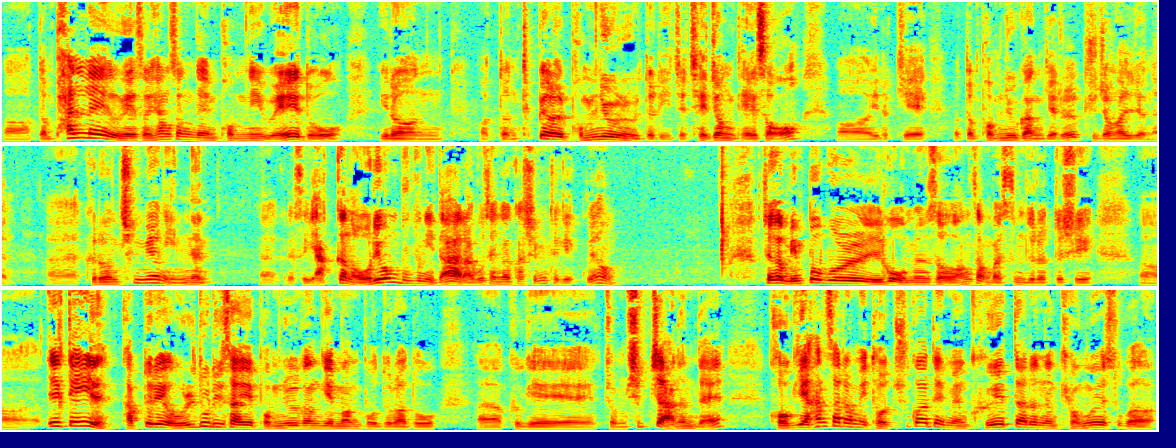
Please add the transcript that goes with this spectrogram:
어, 어떤 판례에 의해서 형성된 법리 외에도 이런 어떤 특별 법률들이 이제 제정돼서 어, 이렇게 어떤 법률 관계를 규정하려는 아, 그런 측면이 있는 그래서 약간 어려운 부분이다라고 생각하시면 되겠고요. 제가 민법을 읽어오면서 항상 말씀드렸듯이 어 1대1 갑돌이와 울돌이 사이의 법률 관계만 보더라도 어 그게 좀 쉽지 않은데 거기에 한 사람이 더 추가되면 그에 따르는 경우의 수가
